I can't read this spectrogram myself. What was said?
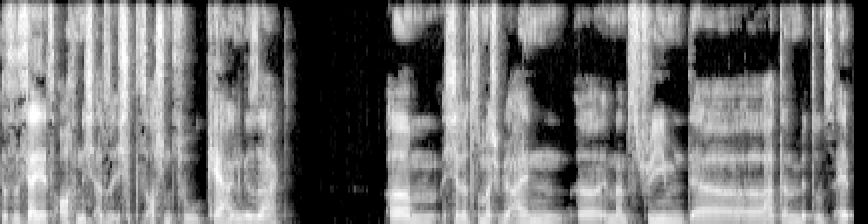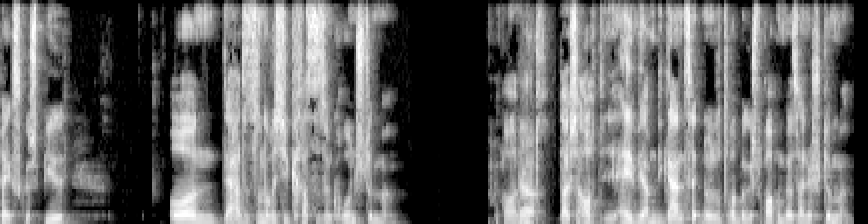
das ist ja jetzt auch nicht, also ich hätte es auch schon zu Kerlen gesagt. Ähm, ich hatte zum Beispiel einen äh, in meinem Stream, der äh, hat dann mit uns Apex gespielt und der hatte so eine richtig krasse Synchronstimme. Und ja. da ich auch, ey, wir haben die ganze Zeit nur darüber gesprochen, über seine Stimme.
